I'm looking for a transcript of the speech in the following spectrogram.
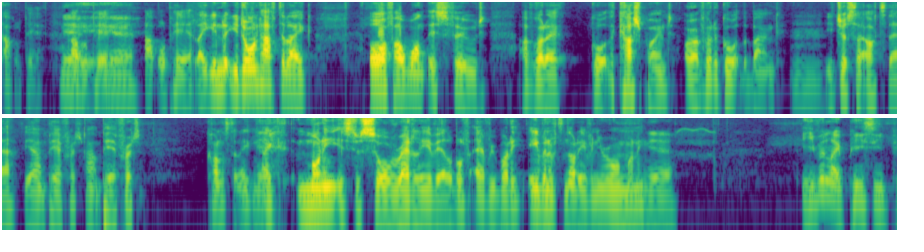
Apple Pay, Yeah, Apple Pay, yeah. Apple Pay. Like, you know, you don't have to like, oh, if I want this food, I've got to go at the cash point or I've got to go at the bank. Mm. You're just like, oh, it's there. Yeah, I'm pay for it. I'm pay for it. Constantly, Yeah. like money is just so readily available for everybody, even if it's not even your own money. Yeah. Even like PCP,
